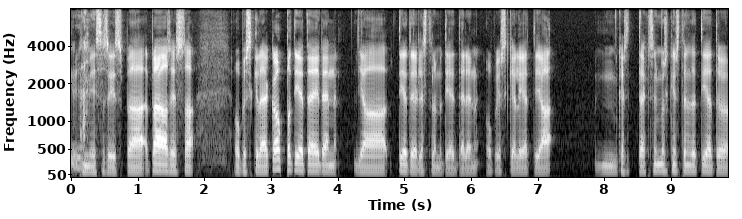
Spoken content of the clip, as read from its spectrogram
Kyllä. missä siis pää, pääasiassa opiskelee kauppatieteiden ja tietojärjestelmätieteiden opiskelijat ja mm, käsittääkseni myöskin sitten näitä tieto,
